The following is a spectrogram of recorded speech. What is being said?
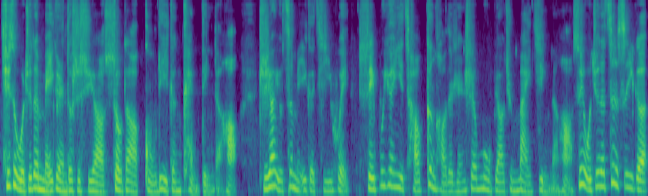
其实我觉得每一个人都是需要受到鼓励跟肯定的哈。只要有这么一个机会，谁不愿意朝更好的人生目标去迈进呢？哈，所以我觉得这是一个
